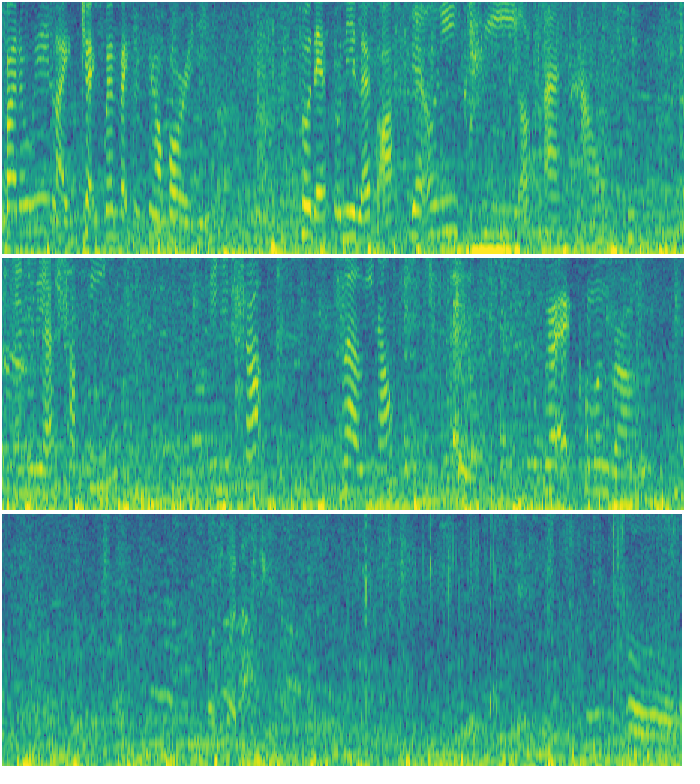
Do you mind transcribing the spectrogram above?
By the way, like Jack went back to Singapore already. So there's only left us. There are only three of us now. And we are shopping. In the shop. Where are we now? Know. We're at Common Ground. Oh.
